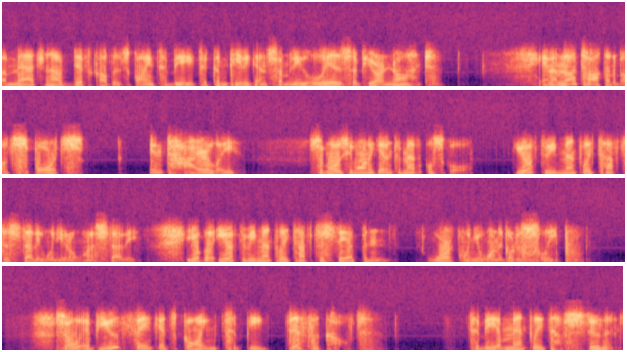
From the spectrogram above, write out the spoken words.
imagine how difficult it's going to be to compete against somebody who is if you're not. And I'm not talking about sports entirely. Suppose you want to get into medical school. You have to be mentally tough to study when you don't want to study. You have to be mentally tough to stay up and work when you want to go to sleep. So if you think it's going to be difficult to be a mentally tough student,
